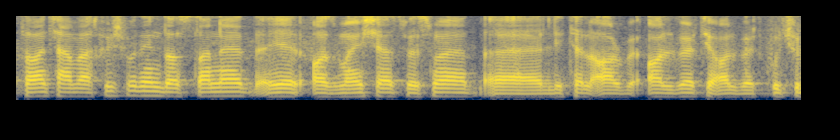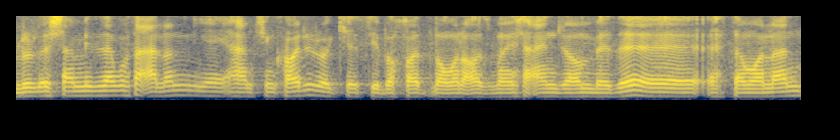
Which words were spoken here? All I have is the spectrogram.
تا چند وقت پیش بود این داستان آزمایشی هست به اسم Little Albert یا آلبرت کوچولو داشتم می‌دیدم. گفتن الان یه همچین کاری رو کسی بخواد به عنوان آزمایش انجام بده احتمالا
